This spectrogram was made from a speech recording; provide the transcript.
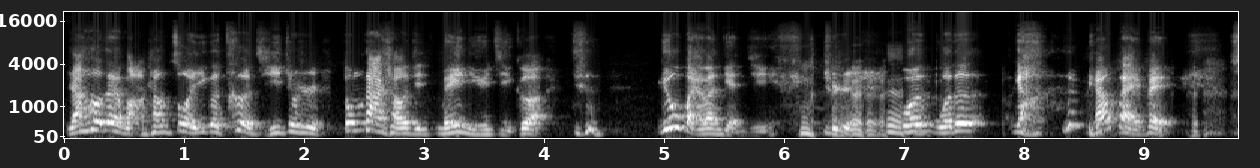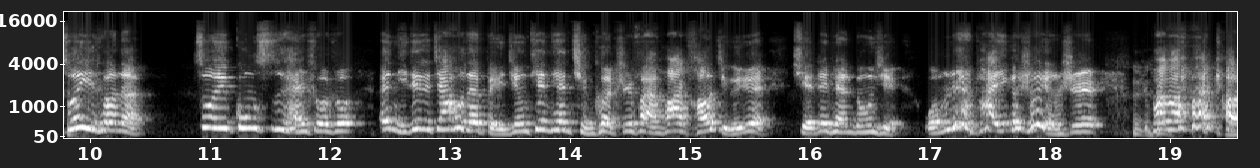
然后在网上做一个特辑，就是东大小姐美女几个，六百万点击，就是我我的两两百倍，所以说呢，作为公司来说说，哎，你这个家伙在北京天天请客吃饭，花好几个月写这篇东西，我们这派一个摄影师，啪啪啪 照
